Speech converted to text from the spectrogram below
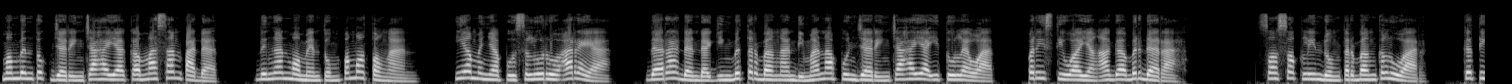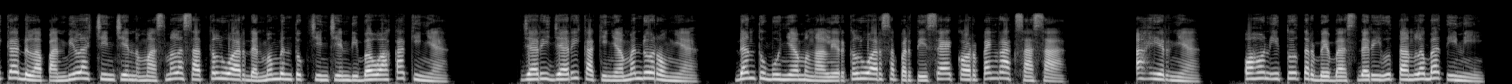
membentuk jaring cahaya keemasan padat. Dengan momentum pemotongan, ia menyapu seluruh area. Darah dan daging beterbangan di mana pun jaring cahaya itu lewat. Peristiwa yang agak berdarah. Sosok Lindung terbang keluar. Ketika delapan bilah cincin emas melesat keluar dan membentuk cincin di bawah kakinya. Jari-jari kakinya mendorongnya. Dan tubuhnya mengalir keluar seperti seekor peng raksasa. Akhirnya, pohon itu terbebas dari hutan lebat ini.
